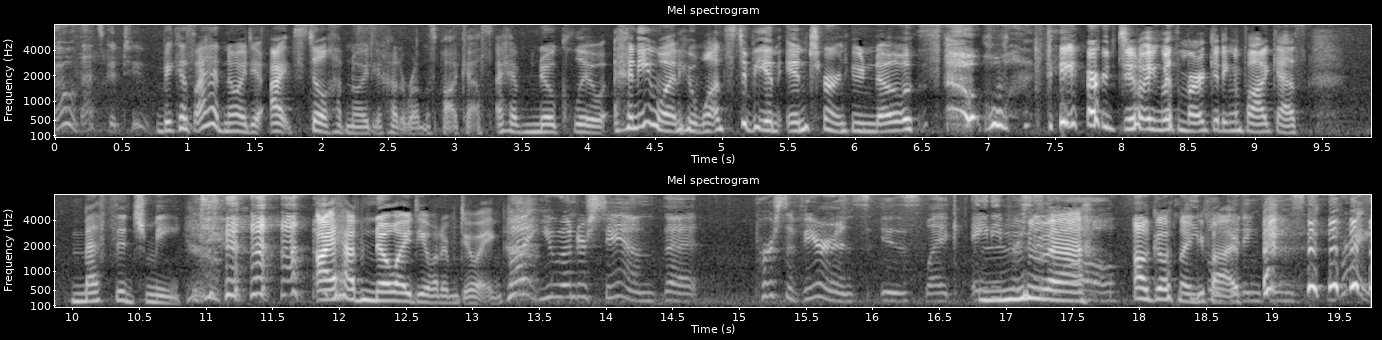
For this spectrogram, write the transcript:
Oh, that's good too. Because I had no idea I still have no idea how to run this podcast. I have no clue. Anyone who wants to be an intern who knows what they are doing with marketing and podcasts, message me. I have no idea what I'm doing. But you understand that perseverance is like 80% Nah, I'll go with people 95. getting things right.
